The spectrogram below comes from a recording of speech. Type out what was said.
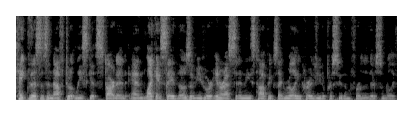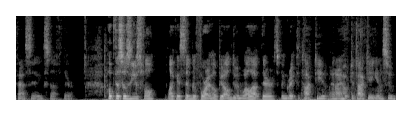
take this as enough to at least get started. And like I say, those of you who are interested in these topics, I'd really encourage you to pursue them further. There's some really fascinating stuff there. Hope this was useful. Like I said before, I hope you're all doing well out there. It's been great to talk to you, and I hope to talk to you again soon.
